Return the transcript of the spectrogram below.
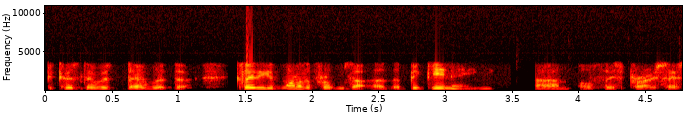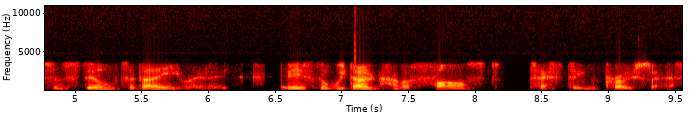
because there was there were the, clearly one of the problems at, at the beginning um, of this process, and still today, really, is that we don't have a fast testing process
